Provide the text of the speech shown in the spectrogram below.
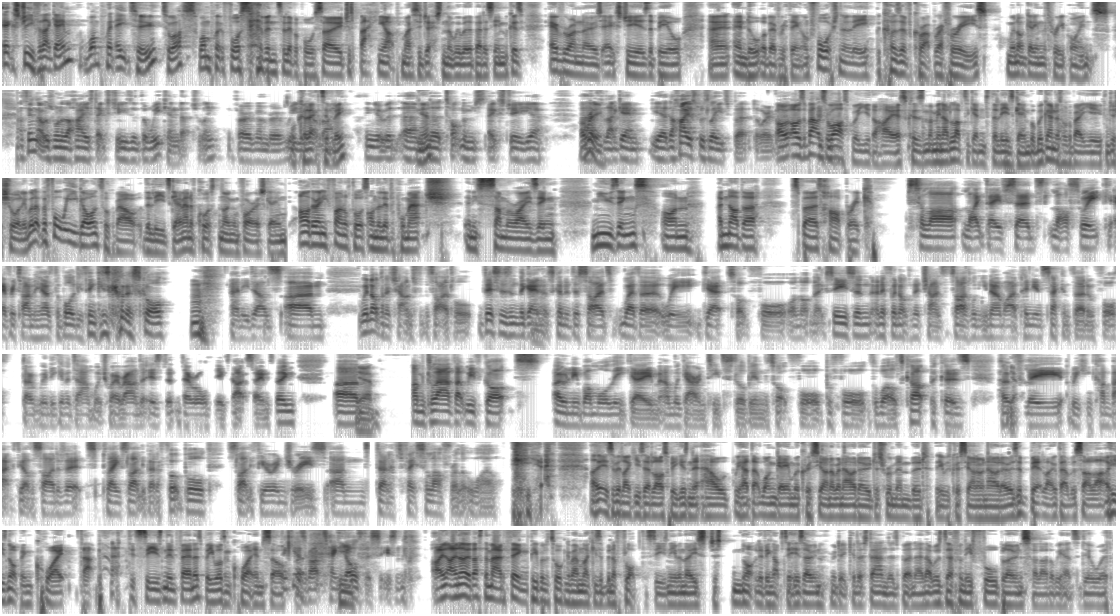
XG for that game, 1.82 to us, 1.47 to Liverpool. So just backing up my suggestion that we were the better team because everyone knows XG is the be all and end all of everything. Unfortunately, because of corrupt referees, we're not getting the three points. I think that was one of the highest XGs of the weekend, actually, if I remember. reading collectively? right. I think it was um, Yeah. no, Tottenham's XG, yeah. Oh, uh, really? For that game. Yeah, the highest was Leeds, but don't worry I about I was about to ask, were you the highest? Because, I mean, I'd love to get into the Leeds game, but we're going to talk about you just shortly. Well, look, before we go on to talk about the Leeds game and, of course, the Nottingham Forest game, are there any final thoughts on the Liverpool match? Any summarising musings on another Spurs heartbreak? Salah, like Dave said last week, every time he has the ball, you think he's going to score. Mm. and he does. Um, we're not going to challenge for the title. This isn't the game Yeah. that's going to decide whether we get top four or not next season. And if we're not going to challenge the title, you know my opinion, second, third, and fourth don't really give a damn which way around it is that they're all the exact same thing. Um, Yeah. I'm glad that we've got only one more league game and we're guaranteed to still be in the top four before the World Cup because hopefully we can come back the other side of it playing slightly better football, slightly fewer injuries, and don't have to face Salah for a little while. Yeah, it's a bit like you said last week, isn't it? How we had that one game where Cristiano Ronaldo just remembered that he was Cristiano Ronaldo. It's a bit like that with Salah. He's not been quite that bad this season, in fairness, but he wasn't quite himself. I think he has about 10 He- goals this season. I, I know that's the mad thing. People are talking about him like he's been a flop this season, even though he's just not living up to his own ridiculous standards. But no, that was definitely full blown Salah that we had to deal with.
